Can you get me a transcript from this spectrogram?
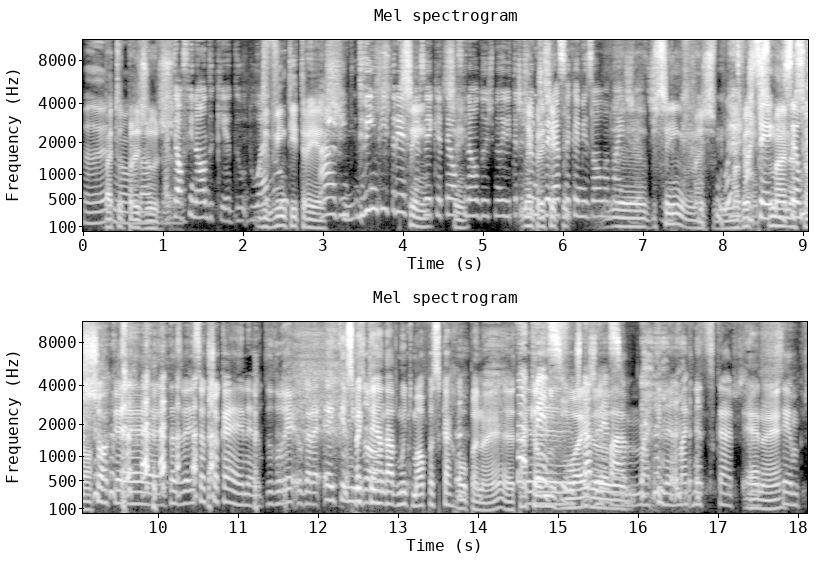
ver? vai tudo Não para dá juros. Até ao final de quê? Do, do ano? de 23. Ah, 20, de 23, Sim, quer dizer que até ao sim. final de 2023 Em vamos ver essa camisola mais vezes. Sim, mas uma vez por é, semana é só. Isso é o que choca a Ana. Agora, a camisola. Se bem que tem andado muito mal para secar roupa, não é? Está aquele péssimo, está nevoeiro. Pá, péssimo. máquina, máquina de secar. É, não é? Sempre.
